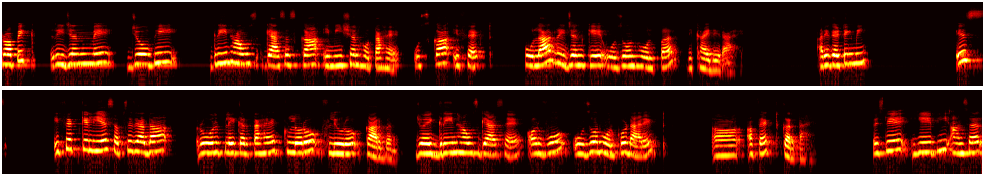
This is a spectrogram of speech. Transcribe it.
ट्रॉपिक रीजन में जो भी ग्रीन हाउस गैसेस का इमिशन होता है, उसका इफ़ेक्ट पोलार रीजन के ओजोन होल पर दिखाई दे रहा है। आर यू गेटिंग मी इस इफ़ेक्ट के लिए सबसे ज़्यादा रोल प्ले करता है क्लोरोफ्लोरोकार्बन, जो एक ग्रीन हाउस गैस है और वो ओजोन होल को डायरेक्ट अफेक्ट करता है। तो इसलिए ये भी आंसर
